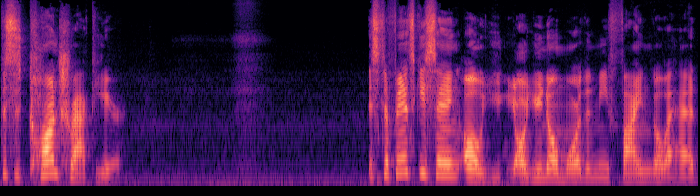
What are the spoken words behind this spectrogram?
This is contract year. Is Stefanski saying, "Oh, you, oh, you know more than me? Fine, go ahead."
